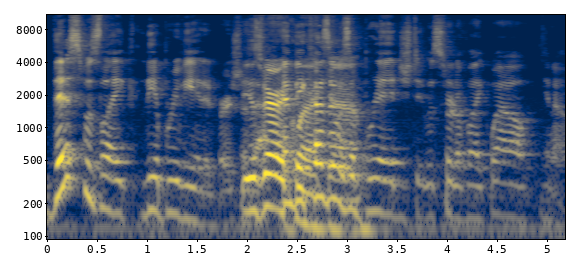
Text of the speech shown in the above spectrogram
This was like the abbreviated version. It was very and quick, because it was abridged, it was sort of like, well, you know,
